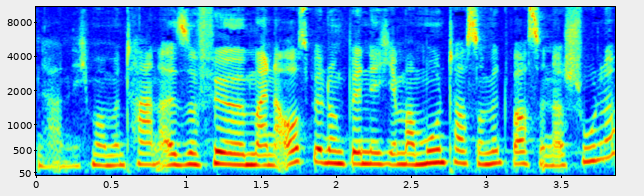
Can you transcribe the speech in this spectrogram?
ja, nicht momentan. Also für meine Ausbildung bin ich immer montags und mittwochs in der Schule.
